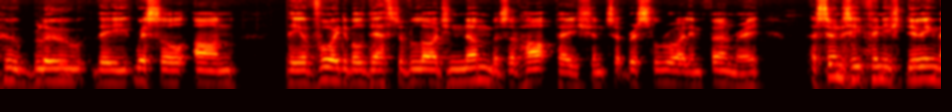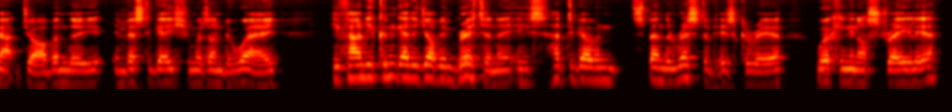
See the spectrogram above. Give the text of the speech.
who blew the whistle on the avoidable deaths of large numbers of heart patients at Bristol Royal Infirmary. As soon as he finished doing that job and the investigation was underway, he found he couldn't get a job in Britain. He's had to go and spend the rest of his career working in Australia.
